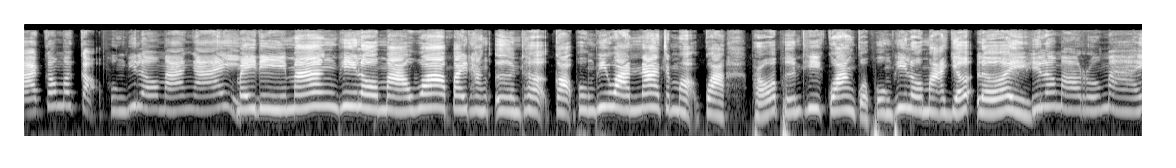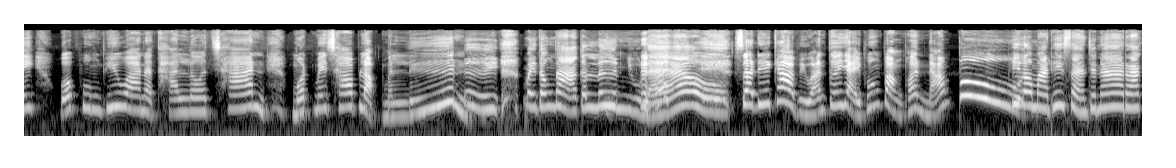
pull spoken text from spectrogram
ะ ก็มาเกาะพุงพี่โลมาไง ไม่ดีมั้งพี่โลมาว่าไปทางอื่นเถอะเกาะพุงพี่วานน่าจะเหมาะกว่า เพราะว่าพื้นที่กว้างกว่าพุงพี่โลมาเยอะเลย พี่โลมารู้ไหมว่าพุงพี่วานอะทานโลชั่น มดไม่ชอบหรอกมันลื่นเอ้ยไม่ต้องด่ากันลื่นอยู่แล้ว สวัสดีค่ะพี่วานตัวใหญ่พุ่งป่องพ่นน้ำปูพี่โลมาที่แสนจะน่ารัก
